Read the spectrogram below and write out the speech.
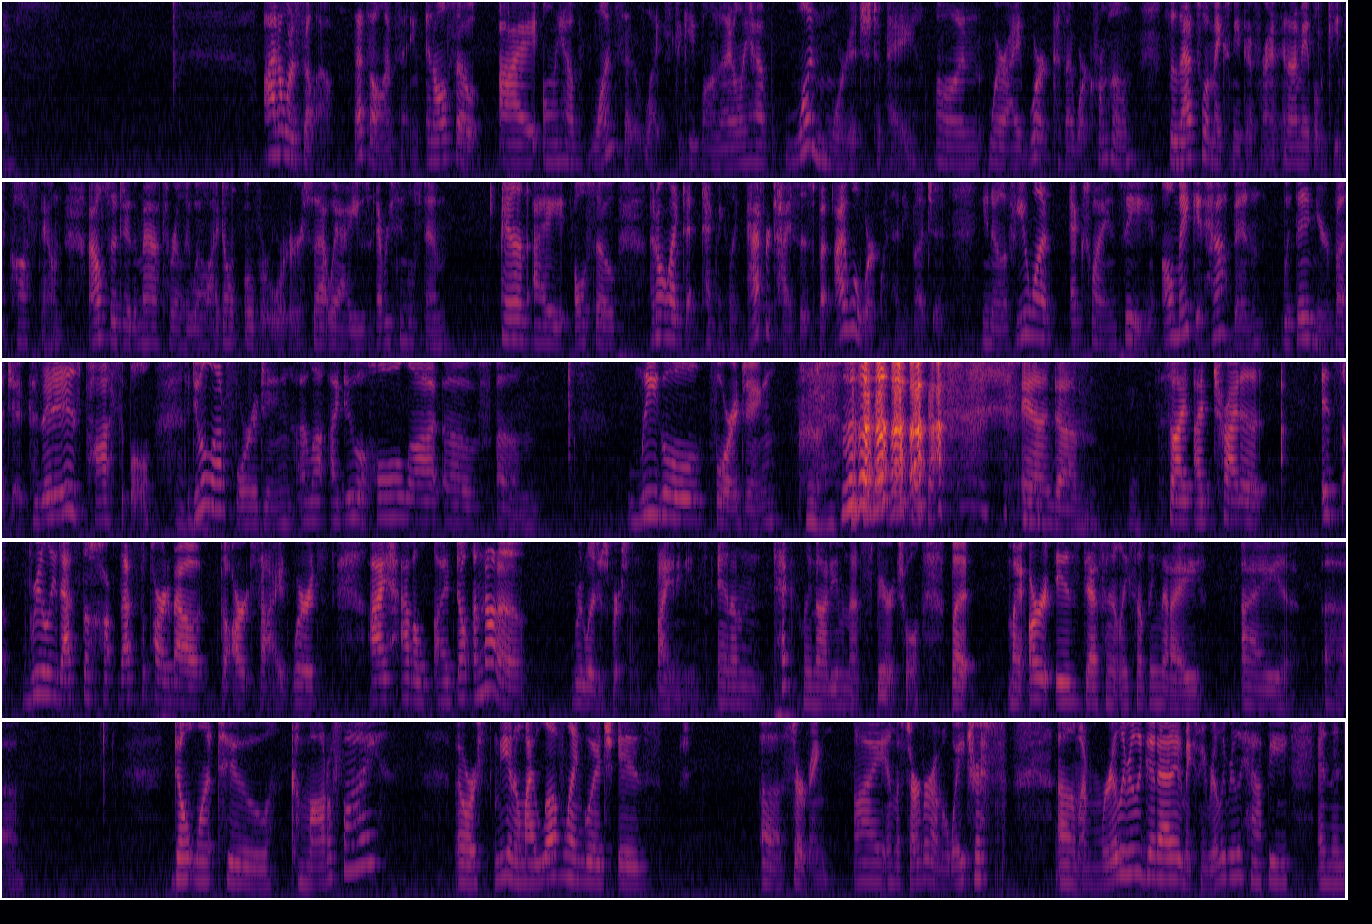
I don't want to sell out that's all I'm saying. And also, I only have one set of lights to keep on. I only have one mortgage to pay on where I work because I work from home. So that's what makes me different, and I'm able to keep my costs down. I also do the math really well. I don't over order, so that way I use every single stem. And I also, I don't like to technically advertise this, but I will work with any budget. You know, if you want X, Y, and Z, I'll make it happen within your budget because it is possible. I do a lot of foraging. I, lo- I do a whole lot of um, legal foraging. and um, so I, I try to it's really that's the that's the part about the art side where it's I have a I don't I'm not a religious person by any means and I'm technically not even that spiritual but my art is definitely something that I I uh, don't want to commodify or you know my love language is uh, serving I am a server I'm a waitress. Um, I'm really really good at it it makes me really really happy. And then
